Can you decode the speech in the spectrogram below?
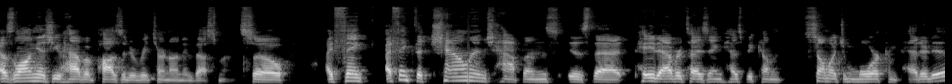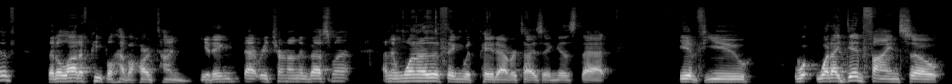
as long as you have a positive return on investment. So I think I think the challenge happens is that paid advertising has become so much more competitive that a lot of people have a hard time getting that return on investment. And then one other thing with paid advertising is that if you what I did find so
